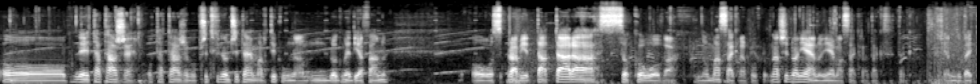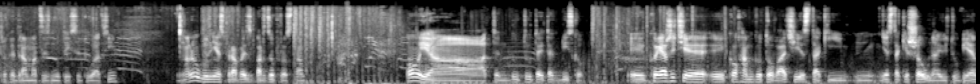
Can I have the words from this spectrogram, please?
O e, Tatarze. O Tatarze, bo przed chwilą czytałem artykuł na blog Media Fan o sprawie Tatara Sokołowa. No masakra po prostu. Znaczy, no nie, no nie masakra, tak, tak. Chciałem dodać trochę dramatyzmu tej sytuacji. Ale ogólnie sprawa jest bardzo prosta. O ja, ten był tutaj tak blisko. Y, Kojarzycie y, Kocham Gotować? Jest, taki, mm, jest takie show na YouTubie,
